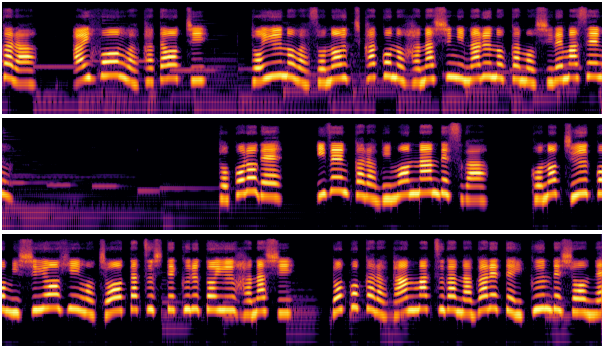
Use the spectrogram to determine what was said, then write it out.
から、iPhone は型落ち、というのはそのうち過去の話になるのかもしれません。ところで、以前から疑問なんですが、この中古未使用品を調達してくるという話、どこから端末が流れていくんでしょうね。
